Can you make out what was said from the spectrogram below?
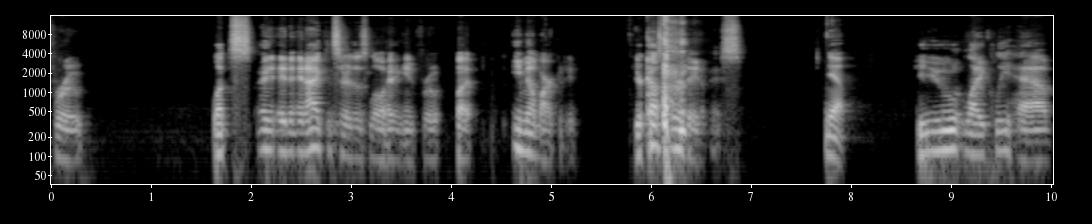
fruit. Let's and, and I consider this low hanging fruit, but email marketing, your customer database. Yeah. You likely have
